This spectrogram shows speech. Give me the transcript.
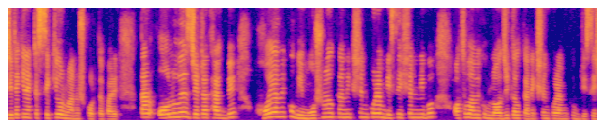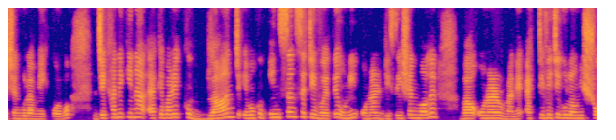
যেটা কিনা একটা সিকিউর মানুষ করতে পারে। তার অলওয়েজ যেটা থাকবে, হয় আমি খুব ইমোশনাল কানেকশন করে আমি ডিসিশন নিব, অথবা আমি খুব লজিক্যাল কানেকশন করে আমি খুব ডিসিশনগুলো মেক করব, যেখানে কিনা একেবারে খুব ব্লান্ট এবং খুব ইনসেন্সিটিভ ওয়েতে উনি ওনার ডিসিশন বলেন বা ওনার মানে অ্যাক্টিভিটি গুলো উনি শো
